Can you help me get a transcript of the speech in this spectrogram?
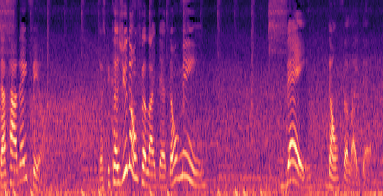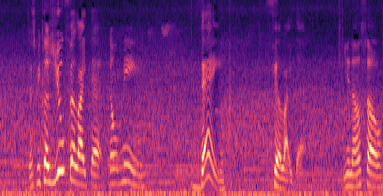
that's how they feel. Just because you don't feel like that don't mean they don't feel like that. Just because you feel like that don't mean they feel like that. You know, so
